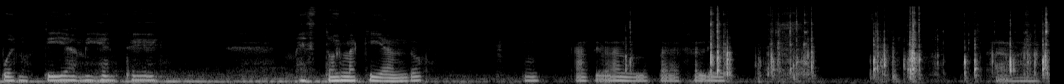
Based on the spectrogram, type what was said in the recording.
Buenos días mi gente. Me estoy maquillando, arreglándome para salir. Ah,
